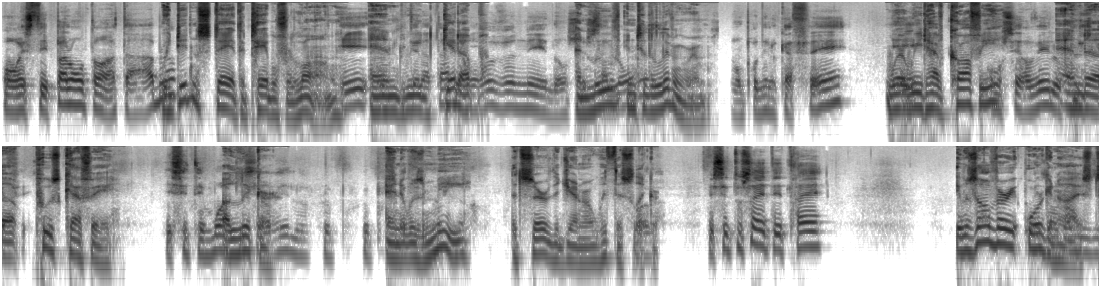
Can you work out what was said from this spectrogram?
On restait pas longtemps à table. We didn't stay at the table for long, and we'd get up and move into the living room, on prenait le café, where we'd have coffee and a pousse café, a liquor, and it was me that served the general with this liquor. Et tout ça était très it was all very organized,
